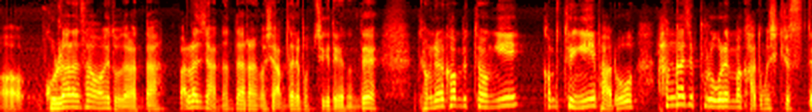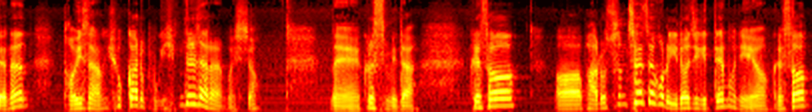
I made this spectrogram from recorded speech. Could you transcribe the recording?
어, 곤란한 상황에 도달한다. 빨라지지 않는다라는 것이 암달의 법칙이 되겠는데 병렬 컴퓨팅이 컴퓨팅이 바로 한 가지 프로그램만 가동시켰을 때는 더 이상 효과를 보기 힘들다라는 것이죠. 네, 그렇습니다. 그래서 어, 바로 순차적으로 이루어지기 때문이에요. 그래서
